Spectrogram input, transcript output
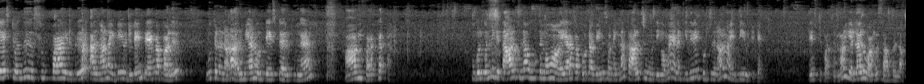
டேஸ்ட் வந்து சூப்பராக இருக்குது அதனால நான் இப்படியே விட்டுட்டேன். தேங்காய் பால் ஊற்றுனதுனால அருமையான ஒரு டேஸ்ட்டாக இருக்குங்க. ஆவி பறக்க. உங்களுக்கு வந்து நீங்கள் தாளிச்சு தான் ஊற்றணும் ஏலக்காய் போட்டு அப்படின்னு சொன்னீங்கன்னா தாளிச்சு ஊற்றிக்கோங்க எனக்கு இதுவே பிடிச்சதுனால நான் இப்படியே விட்டுட்டேன். டேஸ்ட்டு பார்த்துடலாம். எல்லோரும் வாங்க சாப்பிட்லாம்.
